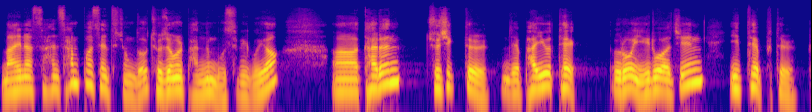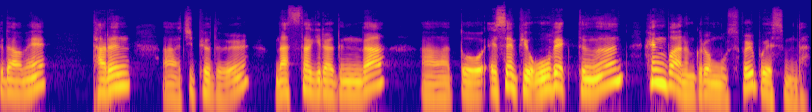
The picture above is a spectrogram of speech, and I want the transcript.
마이너스 한 3% 정도 조정을 받는 모습이고요. 어, 다른 주식들 이제 바이오텍으로 이루어진 ETF들 그 다음에 다른 아, 지표들 나스닥이라든가 아, 또 S&P 500 등은 횡보하는 그런 모습을 보였습니다.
